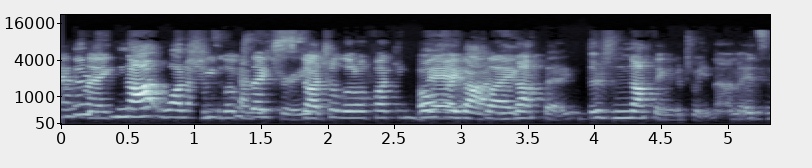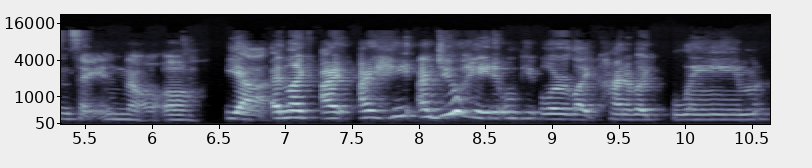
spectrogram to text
what? there's Like, not one. she looks like such a little fucking. Oh my god, like, nothing. There's nothing between them. It's insane. No, oh, Yeah, and like I I hate I do hate it when people are like kind of like blame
